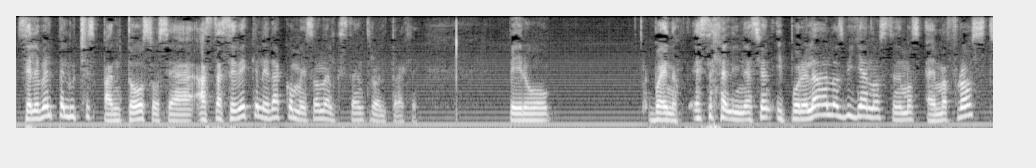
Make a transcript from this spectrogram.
Se le ve el peluche espantoso, o sea, hasta se ve que le da comezón al que está dentro del traje. Pero bueno, esta es la alineación. Y por el lado de los villanos tenemos a Emma Frost,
